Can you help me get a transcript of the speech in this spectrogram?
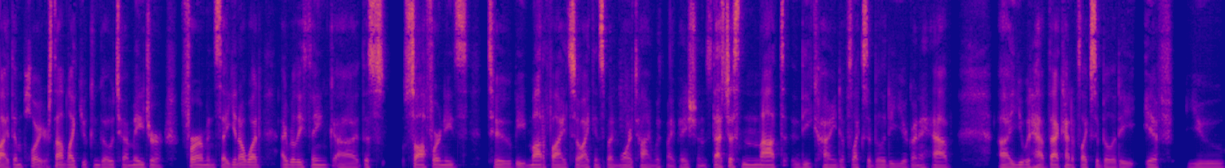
by the employer. It's not like you can go to a major firm and say, you know what, I really think uh, this software needs to be modified so I can spend more time with my patients. That's just not the kind of flexibility you're going to have Uh, you would have that kind of flexibility if you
